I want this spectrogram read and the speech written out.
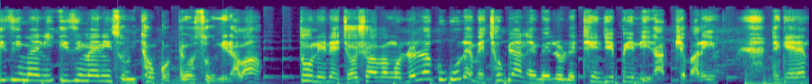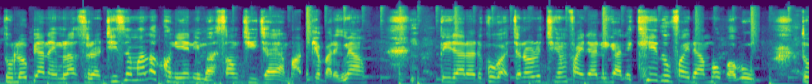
easy money easy money ဆိုပြီးထုတ်ဖို့ပြောဆိုနေတာပါ။သူ့အနေနဲ့ဂျော်ရှွာဘန်ကိုလွယ်လွယ်ကူကူနဲ့ပဲချုပ်ပြနိုင်မယ်လို့လည်းထင်ကြီးပေးနေတာဖြစ်ပါတယ်။တကယ်တမ်းသူလုပ်ပြနိုင်မလားဆိုတော့ဒီဇင်ဘာလ9ရက်နေ့မှာစောင့်ကြည့်ကြရမှာဖြစ်ပါတယ်ခင်ဗျာ။တေးကြတာတခုကကျွန်တော်တို့ချင်းဖိုက်တာလေးကလည်းခေသူဖိုက်တာမဟုတ်ပါဘူး။သူ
